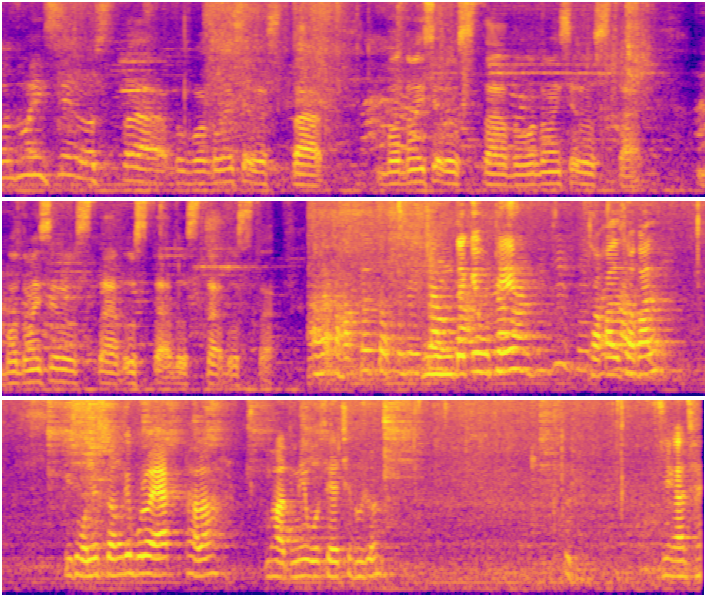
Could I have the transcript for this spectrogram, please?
বদমাইশের ওস্তাদ বদমাইশের ওস্তাদ বদমাইশের ওস্তাদ বদমাইশের ওস্তাদ বদমাইশের ওস্তাদ ওস্তাদ ওস্তাদ ওস্তাদ। আমার ভাবতে তো শুধু ঘুম থেকে উঠে সকাল সকাল পিসমনির সঙ্গে পুরো এক থালা ভাত নিয়ে বসে আছে দুজন। ঠিক আছে।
